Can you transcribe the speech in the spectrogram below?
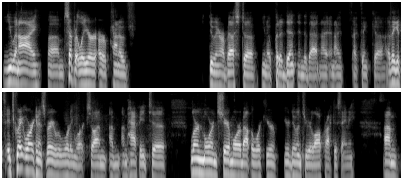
you and i um, separately are, are, kind of doing our best to you know put a dent into that. And i and i, I think uh, i think it's it's great work and it's very rewarding work. So i'm i'm, I'm happy to learn more and share more about the work you're you're doing through your law practice amy. Um,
